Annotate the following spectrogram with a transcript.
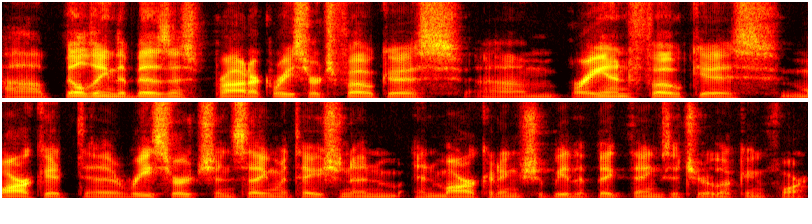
Uh, building the business, product research focus, um, brand focus, market uh, research and segmentation and, and marketing should be the big things that you're looking for.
